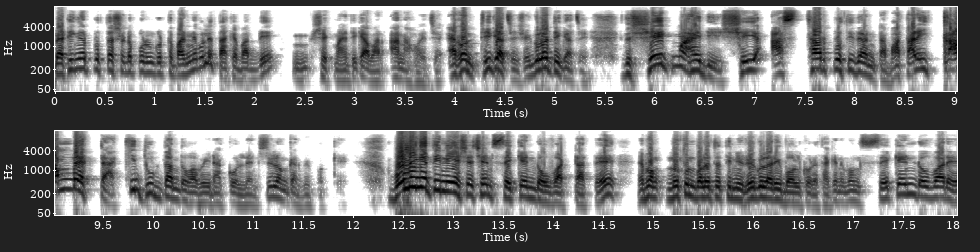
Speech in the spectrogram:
ব্যাটিংয়ের প্রত্যাশাটা পূরণ করতে পারেনি বলে তাকে বাদ দিয়ে শেখ মাহিদিকে আবার আনা হয়েছে। এখন ঠিক আছে, সেগুলো ঠিক আছে। কিন্তু শেখ মাহিদি সেই আস্থার প্রতিদানটা বা তার এই কামব্যাকটা কি দুর্দান্তভাবেই না করলেন শ্রীলঙ্কার বিপক্ষে। বোলিংয়ে তিনি এসেছেন সেকেন্ড ওভারটাতে এবং নতুন বলে তো তিনি রেগুলারই বল করে থাকেন এবং সেকেন্ড ওভারে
